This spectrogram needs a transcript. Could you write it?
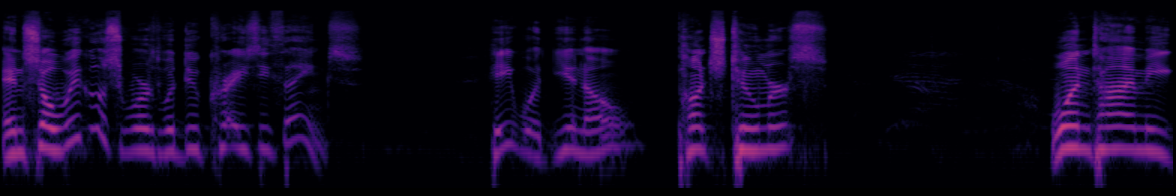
And so Wigglesworth would do crazy things. He would, you know, punch tumors. One time he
